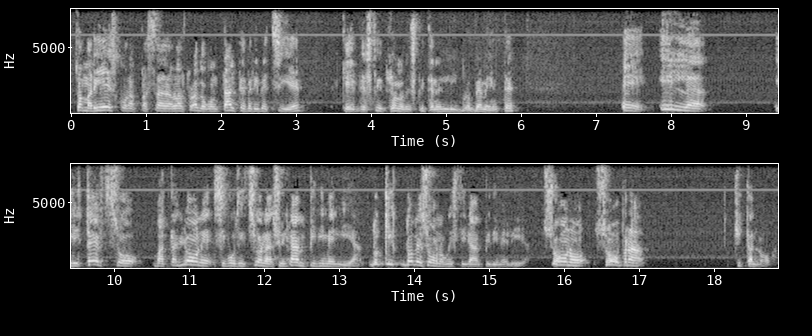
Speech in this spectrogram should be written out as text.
Insomma riescono a passare dall'altro lato con tante peripezie che descri- sono descritte nel libro ovviamente, e il, il terzo battaglione si posiziona sui campi di Melia. Do- chi, dove sono questi campi di Melia? Sono sopra Cittanova.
